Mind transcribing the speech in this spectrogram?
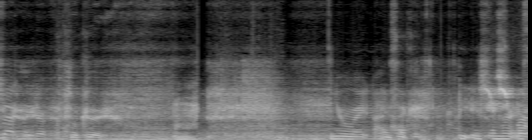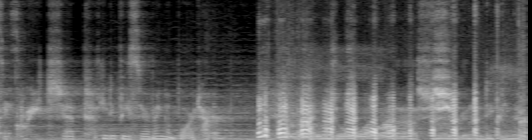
I'll you back later. It's okay. You're right, Isaac. The Ishimura is a great ship. He'd be serving aboard her. Angela won't last. You know we're gonna deconnect.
